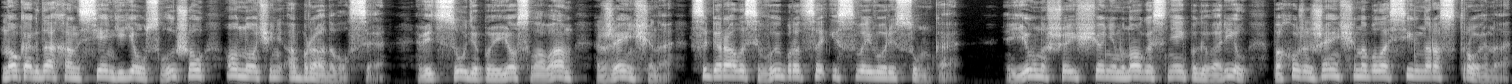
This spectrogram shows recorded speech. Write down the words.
Но когда Хан Сень ее услышал, он очень обрадовался. Ведь, судя по ее словам, женщина собиралась выбраться из своего рисунка. Юноша еще немного с ней поговорил, похоже, женщина была сильно расстроена,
